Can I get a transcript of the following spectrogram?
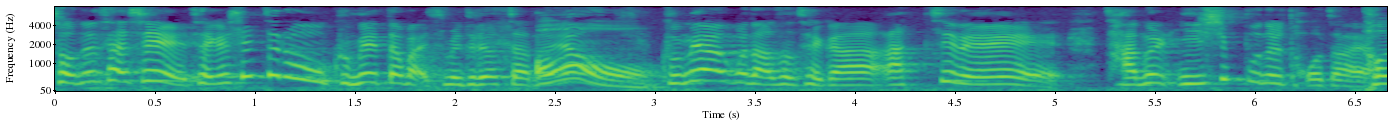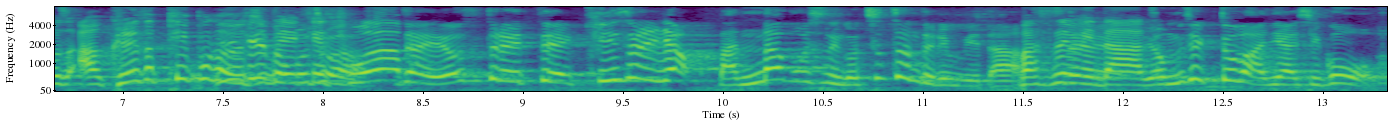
저는 사실 제가 실제로 구매했다고 말씀을 드렸잖아요. 어. 구매하고 나서 제가 아침에 잠을 20분을 더 자요. 더, 아, 그래서 피부가 이게 요즘에 너무 이렇게 좋아요. 좋아. 진짜 에어스트레이트의 기술력 만나보시는 거 추천드립니다. 맞습니다. 네, 염색도 많이 하시고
